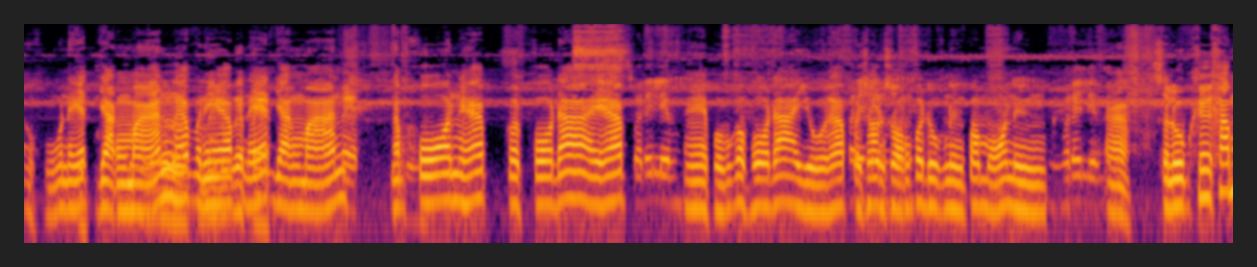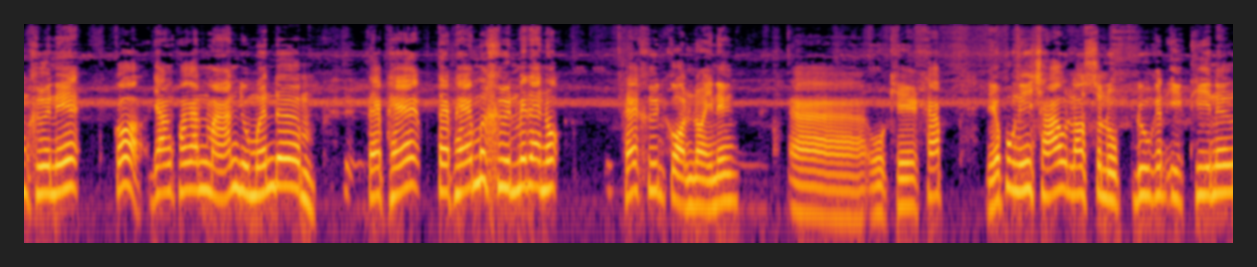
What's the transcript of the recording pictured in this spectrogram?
โอ้โหนายแอดอย่างหมานนะครับวันนี้ครับนายแอดอย่างหมานแปดนภพรนะครับ ก็พอได้ครับว่าได้เล็มเออผมก็พอได้อยู่ครับปลาช่อนสองปลาดุกหนึ่งปลาหมอหนึ่งว่าได้เล็มอ่าสรุปคือค่ำคืนนี้ ก็ยังพากันหมานอยู่เหมือนเดิม แต่แพ้แต่แพ้เมื่อคืนไม่ได้เนาะแพ้คืนก่อนหน่อยนึงอ่าโอเคครับ เดี๋ยวพรุ่งนี้เช้าเราสรุปดูกันอีกทีนึง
